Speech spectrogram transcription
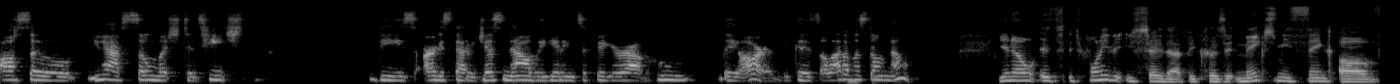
also you have so much to teach these artists that are just now beginning to figure out who they are because a lot of us don't know. You know, it's it's funny that you say that because it makes me think of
